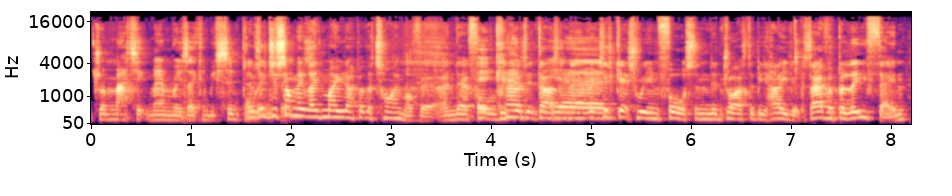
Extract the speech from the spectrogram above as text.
dramatic memories. They can be simple. Is it just something they've made up at the time of it, and therefore it because it does, yeah. it just gets reinforced and then drives the behaviour because they have a belief then,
